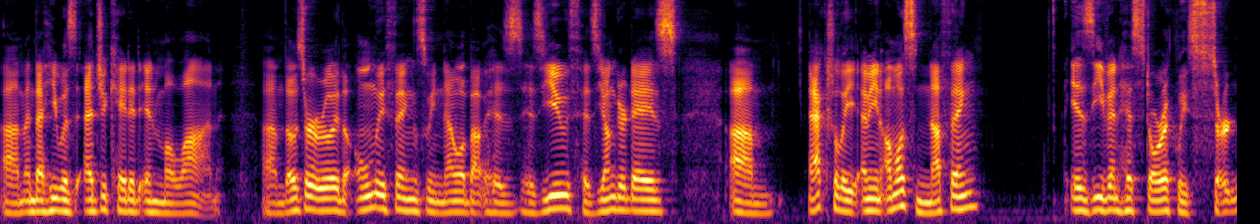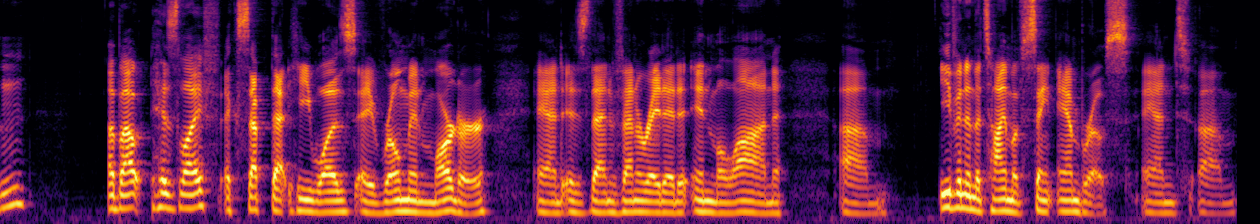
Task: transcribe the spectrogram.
um, and that he was educated in Milan. Um, those are really the only things we know about his his youth, his younger days. Um, actually, I mean, almost nothing is even historically certain about his life, except that he was a Roman martyr and is then venerated in Milan, um, even in the time of Saint Ambrose. And um,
